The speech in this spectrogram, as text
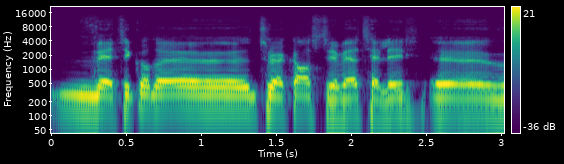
vet ikke, og det tror jeg ikke Astrid vet heller, eh,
